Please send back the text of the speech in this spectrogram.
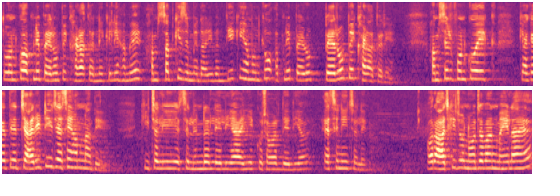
तो उनको अपने पैरों पे खड़ा करने के लिए हमें हम सब की ज़िम्मेदारी बनती है कि हम उनको अपने पैरों पैरों पे खड़ा करें। हम सिर्फ़ उनको एक क्या कहते हैं चैरिटी जैसे हम ना दें कि चलिए ये सिलेंडर ले लिया ये कुछ और दे दिया ऐसे नहीं चलेगा। और आज की जो नौजवान महिला है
